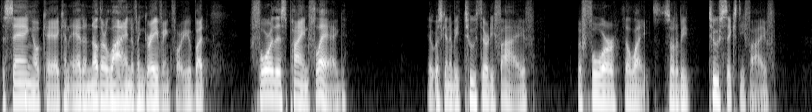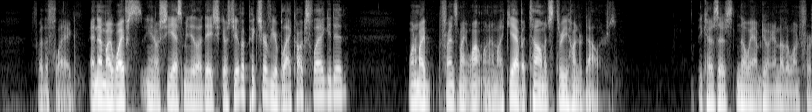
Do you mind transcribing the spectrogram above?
the saying, okay, I can add another line of engraving for you, but for this pine flag, it was going to be 235 before the lights. So it'll be 265 for the flag. And then my wife's, you know, she asked me the other day, she goes, Do you have a picture of your Blackhawks flag you did? One of my friends might want one. I'm like, Yeah, but tell them it's $300 because there's no way I'm doing another one for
